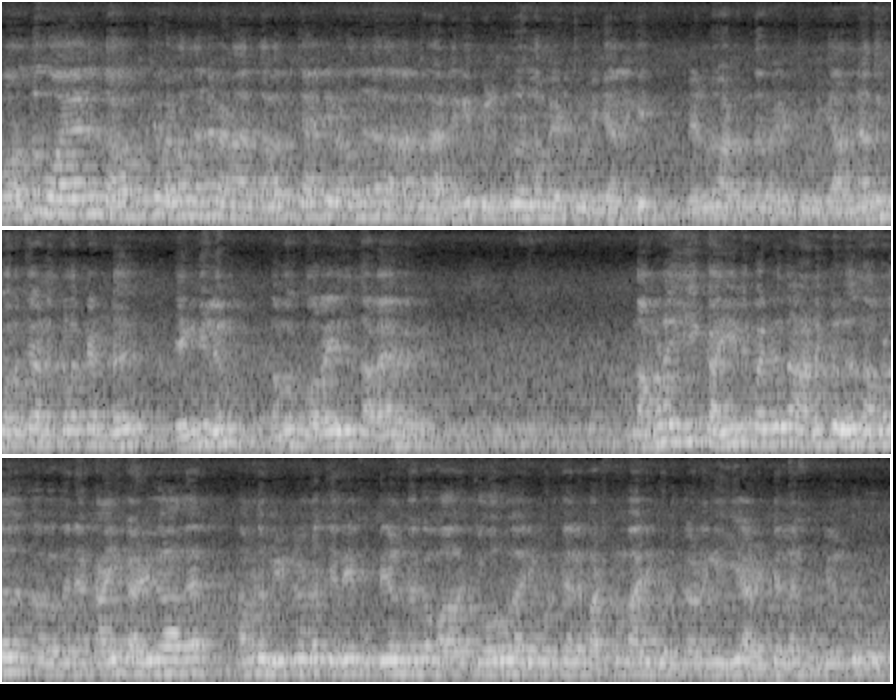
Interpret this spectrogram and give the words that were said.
പുറത്തു പോയാലും തിളപ്പിച്ച വെള്ളം തന്നെ വേണം. തിളപ്പിച്ചാറ്റി വെള്ളം തന്നെ തരാൻ അല്ലെങ്കിൽ ഫിൽറ്റർ വെള്ളം മേടിച്ചു കുടിക്കുക. അല്ലെങ്കിൽ വെള്ളം വാട്ടറിന്റെ മേടിച്ചു കുടിക്കുക. അതിനകത്ത് കുറച്ച് അണുക്കളൊക്കെ ഉണ്ട്. എങ്കിലും നമുക്ക് കുറേ ഇത് തടയാൻ പറ്റും. നമ്മുടെ ഈ കയ്യിൽ പറ്റുന്ന അണുക്കൾ നമ്മൾ പിന്നെ കൈ കഴുകാതെ നമ്മുടെ വീട്ടിലുള്ള ചെറിയ കുട്ടികൾക്കൊക്കെ ചോറ് വാരി കൊടുക്കുക അല്ലെങ്കിൽ ഭക്ഷണം വാരി കൊടുക്കുകയാണെങ്കിൽ ഈ അഴുക്കെല്ലാം കുട്ടികൾക്ക് പോകും.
